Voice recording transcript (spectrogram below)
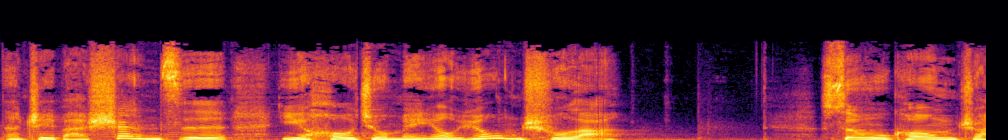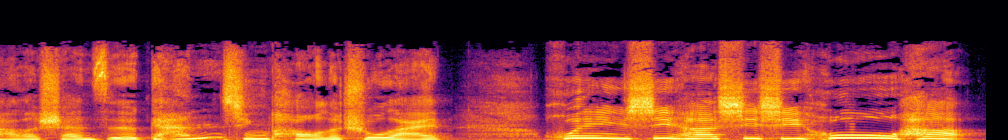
那这把扇子以后就没有用处了。孙悟空抓了扇子，赶紧跑了出来，回嘻哈嘻嘻呼哈，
